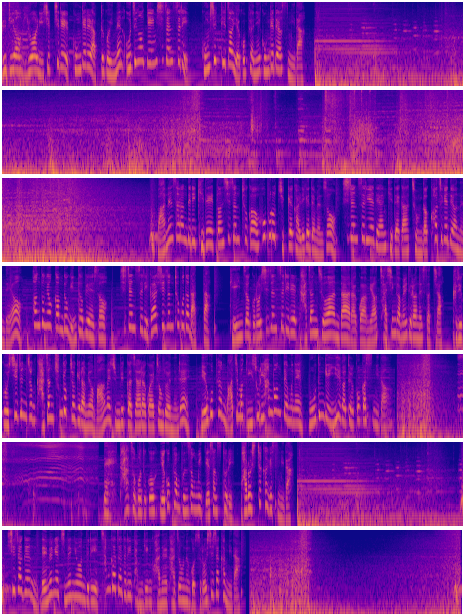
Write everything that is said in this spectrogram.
드디어 6월 27일 공개를 앞두고 있는 오징어 게임 시즌 3 공식 티저 예고편이 공개되었습니다. 많은 사람들이 기대했던 시즌2가 호불호 짙게 갈리게 되면서 시즌3에 대한 기대가 좀 더 커지게 되었는데요. 황동혁 감독 인터뷰에서 시즌3가 시즌2보다 낫다. 개인적으로 시즌3를 가장 좋아한다 라고 하며 자신감을 드러냈었죠. 그리고 시즌 중 가장 충격적이라며 마음의 준비까지 하라고 할 정도였는데 예고편 마지막 이 소리 한 방 때문에 모든 게 이해가 될 것 같습니다. 네, 다 접어두고 예고편 분석 및 예상 스토리 바로 시작하겠습니다. 시작은 4명의 진행 요원들이 참가자들이 담긴 관을 가져오는 것으로 시작합니다.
